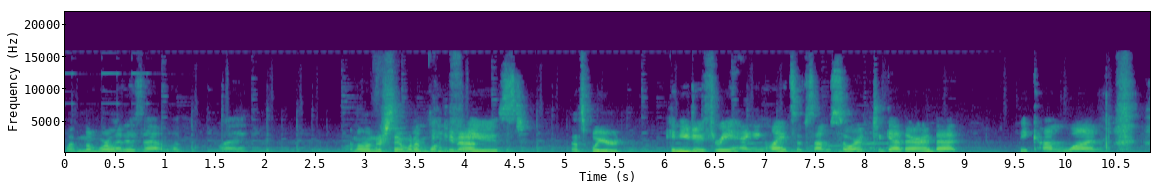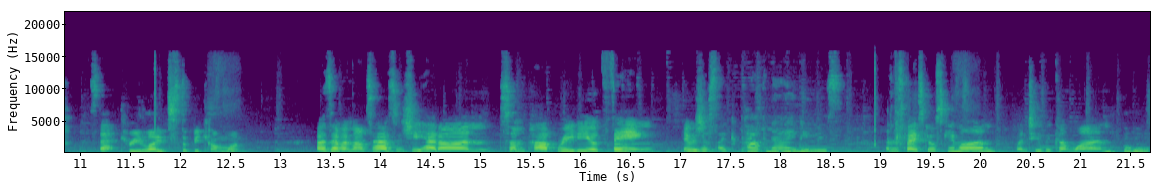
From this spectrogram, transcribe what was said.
What in the world? What does that look? What? I don't understand what I'm, looking at. confused. That's weird. Can you do three hanging lights of some sort together that become one? What's that? Three lights that become one. I was at my mom's house and she had on some pop radio thing. It was just like pop 90s. And the Spice Girls came on when two become one. Ooh.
